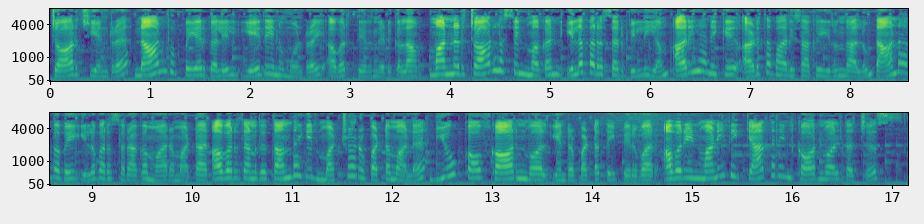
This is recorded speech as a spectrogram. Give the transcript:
ஜார்ஜ் என்ற நான்கு பெயர்களில் ஏதேனும் ஒன்றை அவர் தேர்ந்தெடுக்கலாம். மன்னர் சார்லஸின் மகன் இளவரசர் வில்லியம் அரியணைக்கு அடுத்த வாரிசாக இருந்தாலும் தானாகவே இளவரசராக மாறமாட்டார் அவர் தனது தந்தையின் மற்றொரு பட்டமான டியூக் ஆஃப் கார்ன்வால் என்ற பட்டத்தை பெறுவார். அவரின் மனைவி கேத்தரின் கார்ன்வால் டச்சஸ்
